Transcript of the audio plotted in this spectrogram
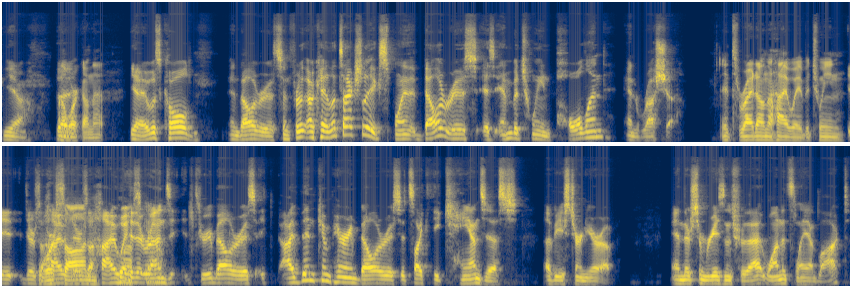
Yeah. I'll work on that. Yeah, it was cold in Belarus. And for okay, let's actually explain that Belarus is in between Poland and Russia. It's right on the highway between. It, there's a Warsaw high, there's a highway that runs through Belarus. It- I've been comparing Belarus. It's like the Kansas of Eastern Europe, and there's some reasons for that. One, it's landlocked.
